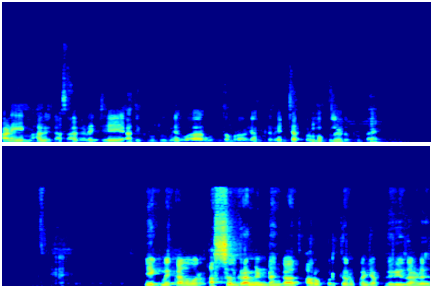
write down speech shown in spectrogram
आणि महाविकास आघाडीचे अधिकृत उमेदवार उत्तमराव जानकर यांच्यात प्रमुख लढत होत आहे. एकमेकांवर अस्सल ग्रामीण ढंगात आरोप प्रत्यारोपांच्या फैरी झाडत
